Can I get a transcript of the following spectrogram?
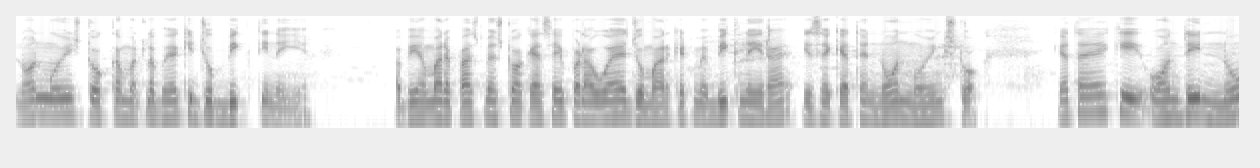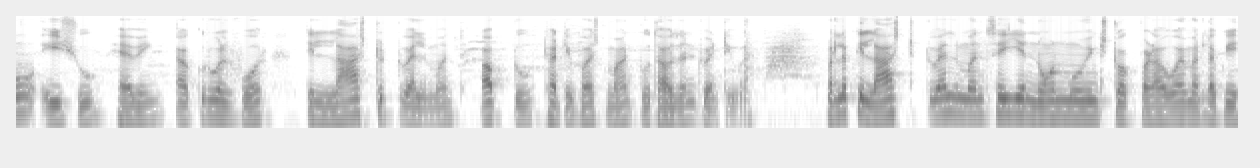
non moving stock का मतलब है कि जो बिकती नहीं है। अभी हमारे पास में स्टॉक ऐसा ही पड़ा हुआ है जो मार्केट में बिक नहीं रहा है, इसे कहते हैं नॉन मूविंग स्टॉक कहता है कि on the no issue having accrual for the last twelve month up to thirty first March two thousand twenty one मतलब कि लास्ट ट्वेल्व मंथ से ये नॉन मूविंग स्टॉक पड़ा हुआ है मतलब कि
